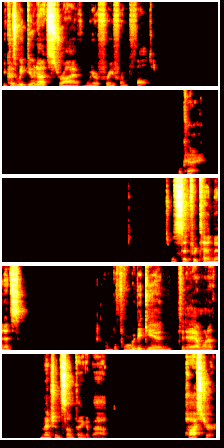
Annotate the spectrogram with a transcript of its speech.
Because we do not strive, we are free from fault. Okay. So we'll sit for 10 minutes before we begin today, I want to mention something about posture.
